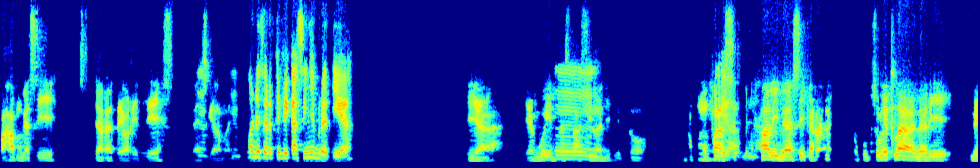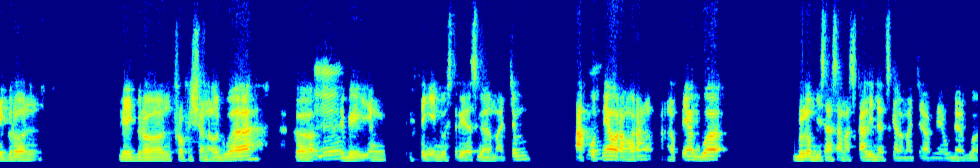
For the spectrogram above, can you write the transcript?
paham gak sih secara teoritis dan segala macam oh ada sertifikasinya berarti ya iya ya gue investasi mm. lah di situ untuk memvalidasi iya, karena cukup sulit lah dari background background profesional gue ke mm-hmm. yang shifting industri segala macem. Takutnya orang-orang anggapnya gue belum bisa sama sekali dan segala macam. Ya udah gue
